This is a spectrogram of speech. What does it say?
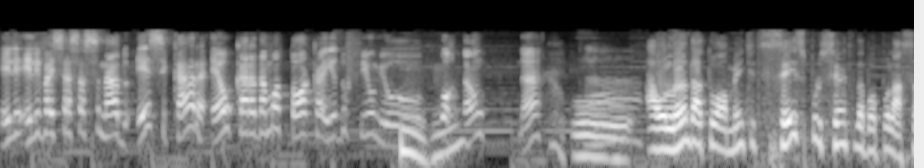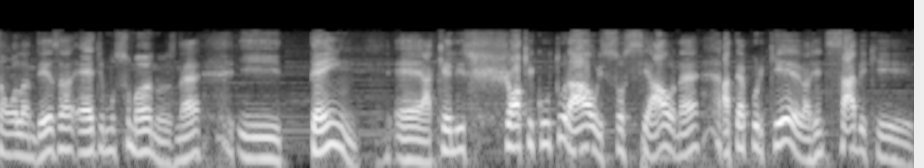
ele, ele vai ser assassinado. Esse cara é o cara da motoca aí do filme, o Uhum. Gordão, né? O, Ah. A Holanda atualmente 6% da população holandesa é de muçulmanos, né? E tem é, aquele choque cultural e social, né? Até porque a gente sabe que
